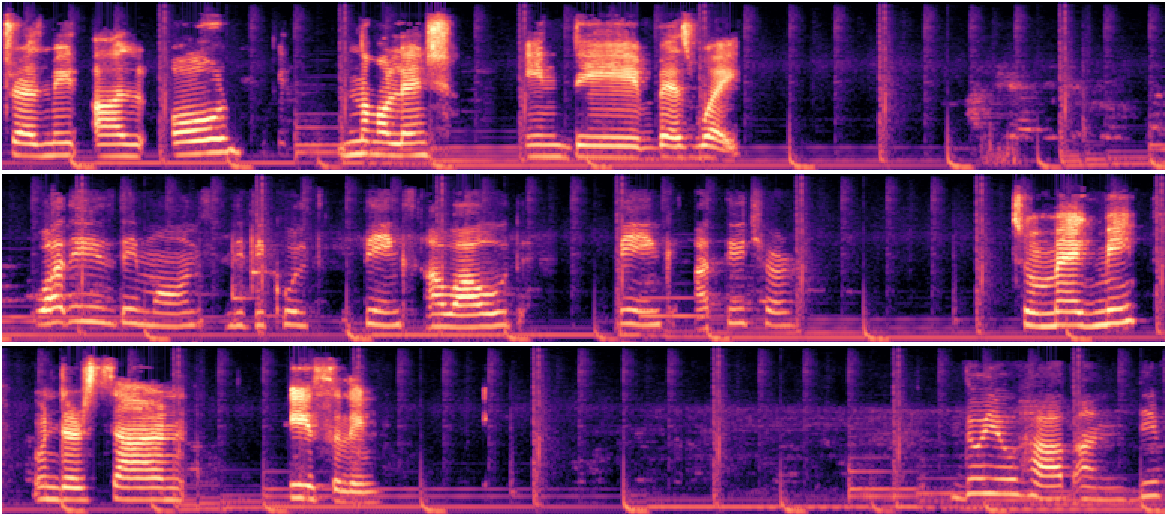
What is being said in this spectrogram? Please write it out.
transmit all our knowledge in the best way. What is the most difficult things about being a teacher? To make me understand easily. Do you have an dif-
